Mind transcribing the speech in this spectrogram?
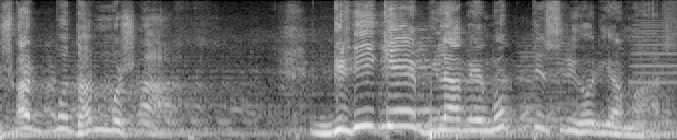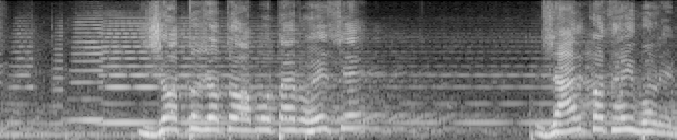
সর্বধর্ম সার। গৃহীকে বিলাবে মুক্তি শ্রীহরি আমার। যত যত অবতার হয়েছে, যার কথাই বলেন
